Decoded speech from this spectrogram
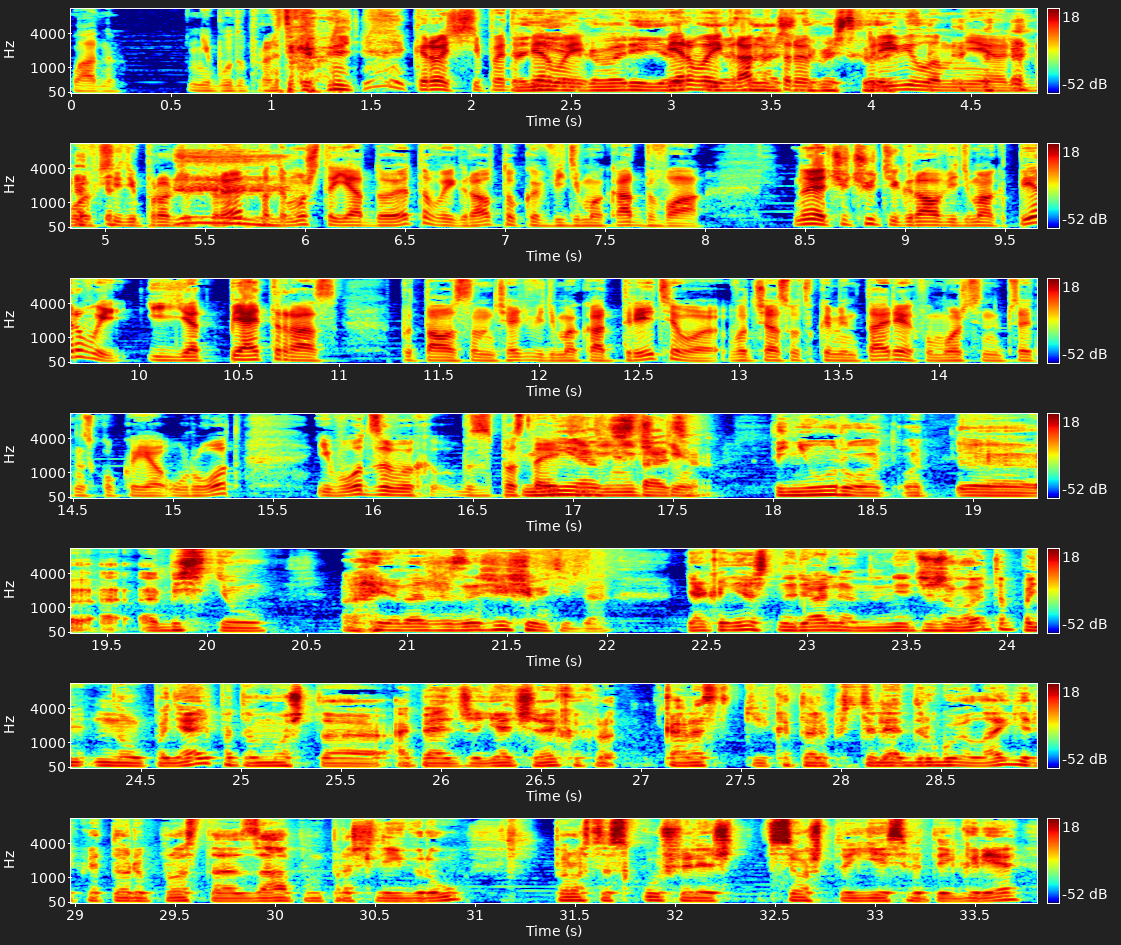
ладно, не буду про это говорить. Короче, типа, это да первая, не, говори, первая я, игра, я знаю, которая привила мне любовь к CD Projekt Red, потому что я до этого играл только в Ведьмака 2. Ну, я чуть-чуть играл в Ведьмак 1, и я пять раз пытался начать Ведьмака 3. Вот сейчас вот в комментариях вы можете написать, насколько я урод, и в отзывах поставить Нет, единички. Кстати, ты не урод, вот э, объясню. Я даже защищу тебя. Я, конечно, реально, ну, мне тяжело это ну, понять, потому что, опять же, я человек, как, как раз таки, который представляет другой лагерь, который просто залпом прошли игру, просто скушали все, что есть в этой игре,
